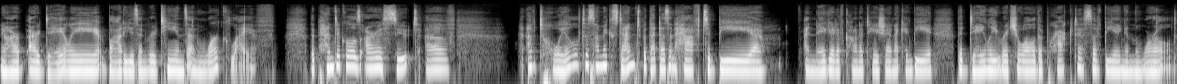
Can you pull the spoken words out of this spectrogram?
you know our, our daily bodies and routines and work life. The pentacles are a suit of of toil to some extent, but that doesn't have to be a negative connotation. It can be the daily ritual, the practice of being in the world,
